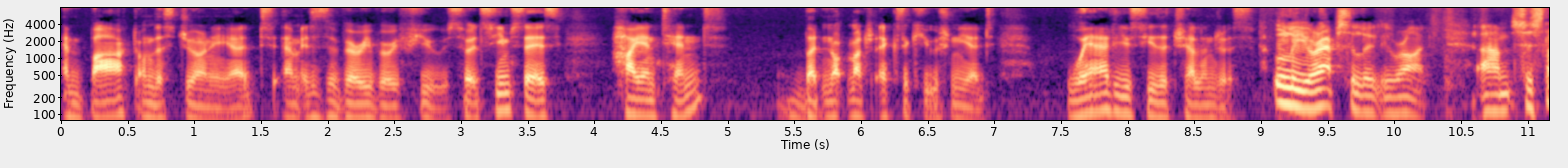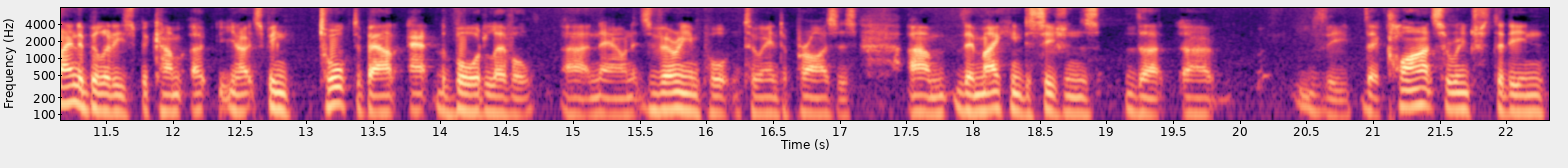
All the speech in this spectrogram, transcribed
embarked on this journey yet, um, it is a very, very few. So it seems there is high intent, but not much execution yet. Where do you see the challenges? Uli, you're absolutely right. Um, has become, a, you know, it's been talked about at the board level uh, now, and it's very important to enterprises. Um, they're making decisions that uh, the, their clients are interested in,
